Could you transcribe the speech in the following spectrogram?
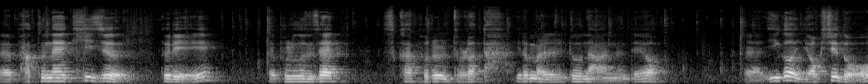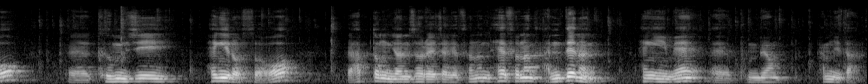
예, 박근혜 키즈들이 붉은색 스카프를 둘렀다 이런 말도 나왔는데요. 예, 이거 역시도 금지 행위로서 합동연설회장에서는 해서는 안 되는 행위임에 분명합니다.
